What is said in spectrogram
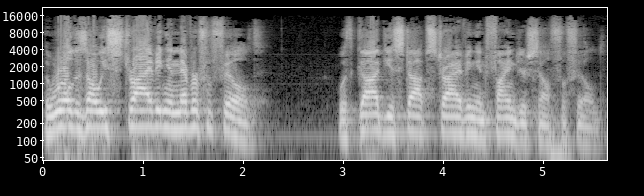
The world is always striving and never fulfilled. With God, you stop striving and find yourself fulfilled.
